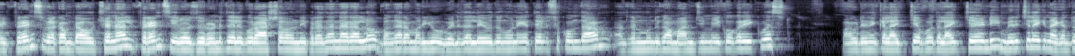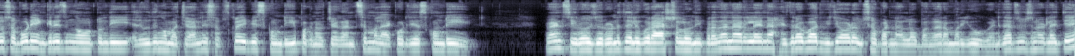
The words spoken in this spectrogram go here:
Hi friends welcome to our channel. Friends ఈరోజు రెండు తెలుగు రాష్ట్రాల్లోని ప్రధాన నగరాల్లో బంగారం మరియు వెనుదల ఏ విధంగా ఉన్నాయో తెలుసుకుందాం. అందుకని ముందుగా మా నుంచి మీకు ఒక రిక్వెస్ట్. మా వీడియోని ఇంకా లైక్ చేయకపోతే లైక్ చేయండి. మిర్చి లైక్ నాకు ఎంతో సపోర్ట్ ఎంకరేజింగ్గా ఉంటుంది. అదేవిధంగా మా ఛానల్ని సబ్స్క్రైబ్ చేసుకోండి. పక్కన వచ్చే గంట సింబల్ యాక్టివేట్ చేసుకోండి. ఫ్రెండ్స్ ఈరోజు రెండు తెలుగు రాష్ట్రాల్లోని ప్రధాన నగరాలైన హైదరాబాద్ విజయవాడ విశాఖపట్నాల్లో బంగారం మరియు వెనుదల చూసినట్లయితే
